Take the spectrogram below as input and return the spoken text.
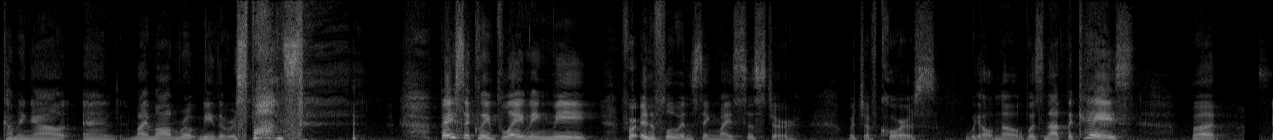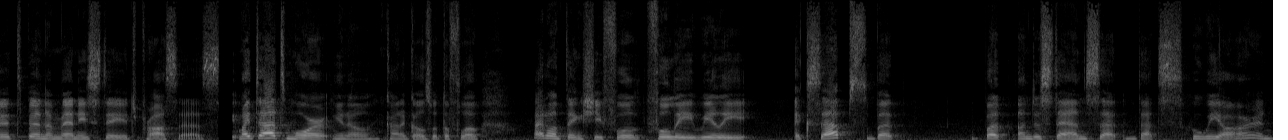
coming out, and my mom wrote me the response, basically blaming me for influencing my sister, which of course we all know was not the case. But it's been a many stage process. My dad's more, you know, kind of goes with the flow. I don't think she full, fully really accepts, but but understands that that's who we are, and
